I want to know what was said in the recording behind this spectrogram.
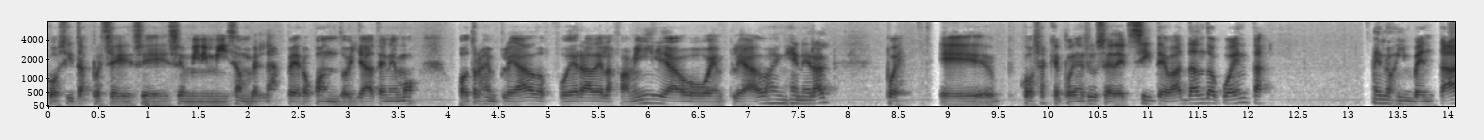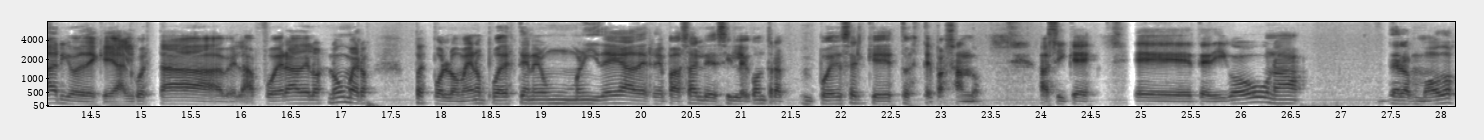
cositas pues se, se, se, minimizan, ¿verdad? Pero cuando ya tenemos otros empleados fuera de la familia o empleados en general, pues eh, cosas que pueden suceder. Si te vas dando cuenta en los inventarios de que algo está fuera de los números, pues por lo menos puedes tener una idea de repasar y decirle contra, puede ser que esto esté pasando. Así que eh, te digo uno de los modos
